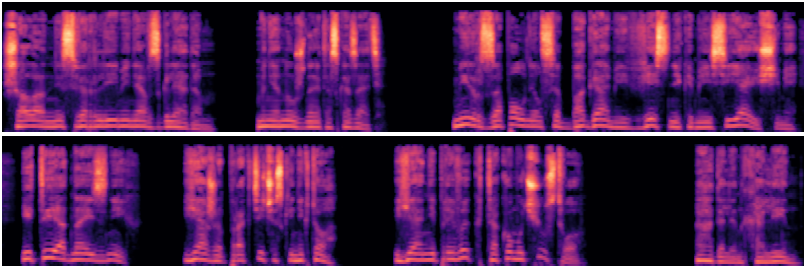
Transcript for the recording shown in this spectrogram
Шалан, не сверли меня взглядом. Мне нужно это сказать. Мир заполнился богами, вестниками и сияющими, и ты одна из них. Я же практически никто. Я не привык к такому чувству. Адалин Халин,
